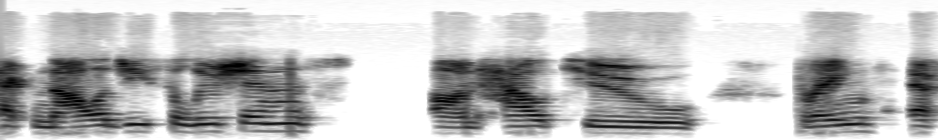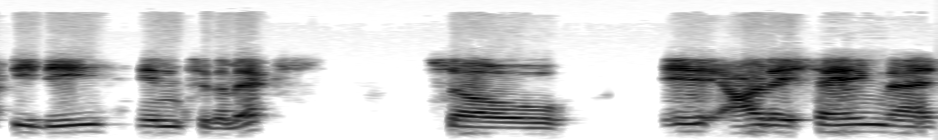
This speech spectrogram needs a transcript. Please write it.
technology solutions on how to bring FDD into the mix. So it, are they saying that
